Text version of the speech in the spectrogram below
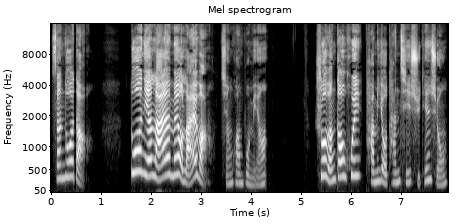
三多道。多年来没有来往，情况不明。说完高辉，他们又谈起许天雄。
